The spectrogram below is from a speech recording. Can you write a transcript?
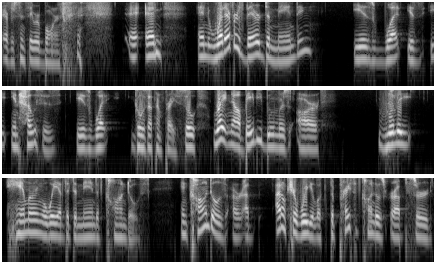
ever since they were born. and and whatever they're demanding is what is in houses is what goes up in price. So right now, baby boomers are really hammering away at the demand of condos, and condos are. I don't care where you look. The price of condos are absurd.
